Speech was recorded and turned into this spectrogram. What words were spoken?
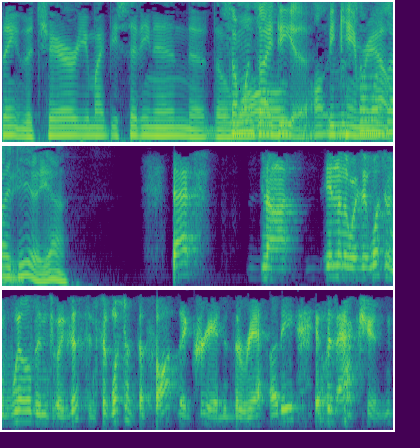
thing, the chair you might be sitting in, the the Someone's walls, idea all, became someone's reality. idea. Yeah. That's not. In other words, it wasn't willed into existence. It wasn't the thought that created the reality. It was action.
